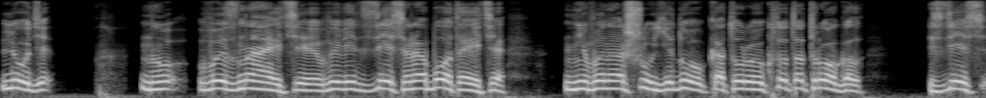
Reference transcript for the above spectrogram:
Люди, ну, вы знаете, вы ведь здесь работаете. Не выношу еду, которую кто-то трогал. Здесь,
